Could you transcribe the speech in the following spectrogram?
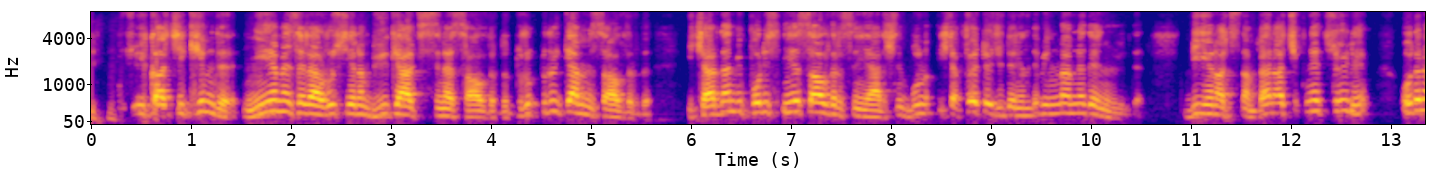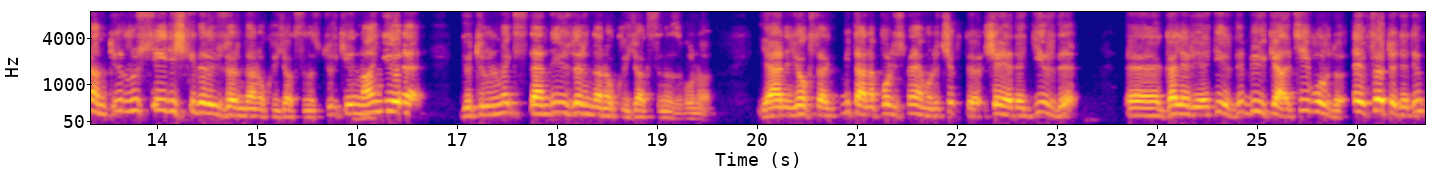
suikastçı kimdi? Niye mesela Rusya'nın büyükelçisine saldırdı? Durup dururken mi saldırdı? İçeriden bir polis niye saldırsın yani? Şimdi bunu işte FETÖ'cü denildi bilmem ne denildi. Bir yan açısından. Ben açık net söyleyeyim. O dönemki Rusya ilişkileri üzerinden okuyacaksınız. Türkiye'nin hangi yöne götürülmek istendiği üzerinden okuyacaksınız bunu. Yani yoksa bir tane polis memuru çıktı, şeye de girdi, e, galeriye girdi, büyükelçiyi vurdu. E FETÖ dedim,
